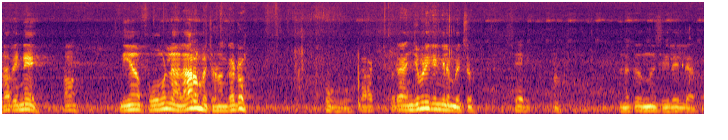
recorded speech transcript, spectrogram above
എടാ പിന്നെ നീ ആ ഫോണിൽ അലാറം വെച്ചോണം കേട്ടോ. ഒരു അഞ്ചു മണിക്കെങ്കിലും വെച്ചോ. ശരി. നിനക്കൊന്നും ശീലമില്ലാത്ത.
